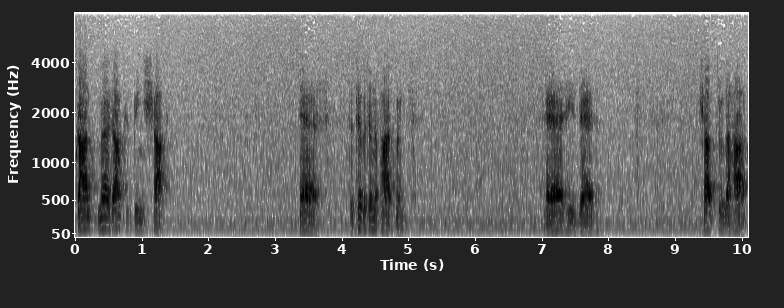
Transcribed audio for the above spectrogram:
Grant Murdoch has been shot. Yes, the Tiverton apartment. Yes, he's dead. Shot through the heart.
